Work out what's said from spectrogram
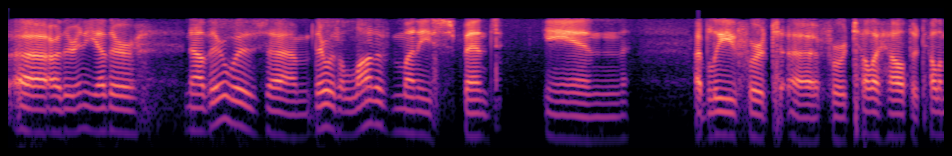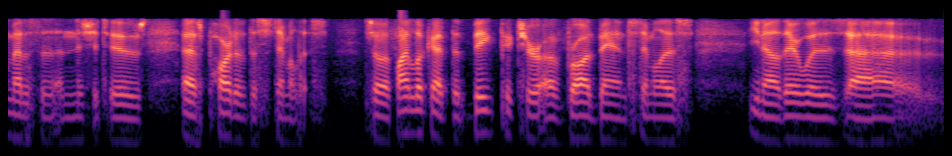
Uh, are there any other now there was um, there was a lot of money spent in, I believe, for t- uh, for telehealth or telemedicine initiatives as part of the stimulus. So if I look at the big picture of broadband stimulus, you know there was uh,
